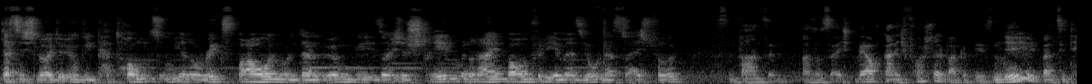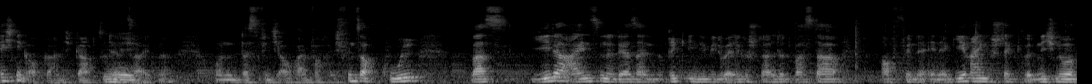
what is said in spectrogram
dass sich Leute irgendwie Kartons um ihre Rigs bauen und dann irgendwie solche Streben mit reinbauen für die Immersion, das ist doch echt verrückt. Das ist ein Wahnsinn. Also es wäre auch gar nicht vorstellbar gewesen, Nee. weil es die Technik auch gar nicht gab zu der Nee. Zeit. Ne? Und das finde ich auch einfach. Ich finde es auch cool, was jeder Einzelne, der sein Rig individuell gestaltet, was da auch für eine Energie reingesteckt wird. Nicht nur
